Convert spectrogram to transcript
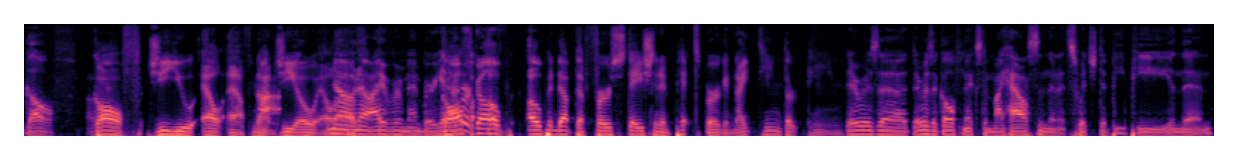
Okay. Golf. G U L F, not G O L F. No, no, I remember. Yeah, Gulf, Gulf. op- opened up the first station in Pittsburgh in 1913. There was a there was a Gulf next to my house, and then it switched to BP, and then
